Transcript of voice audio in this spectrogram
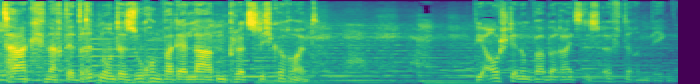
Am Tag nach der dritten Untersuchung war der Laden plötzlich geräumt. Die Ausstellung war bereits des Öfteren wegen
